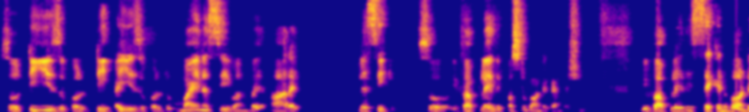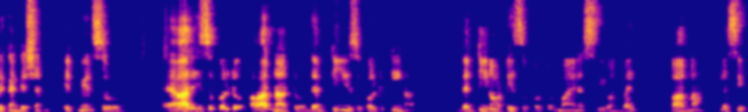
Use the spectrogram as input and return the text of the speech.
So t is equal ti is equal to minus c1 by ri plus c2. So if I apply the first boundary condition, if I apply the second boundary condition, it means so r is equal to r naught, then t is equal to t naught. Then t naught is equal to minus c1 by r naught plus c2.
